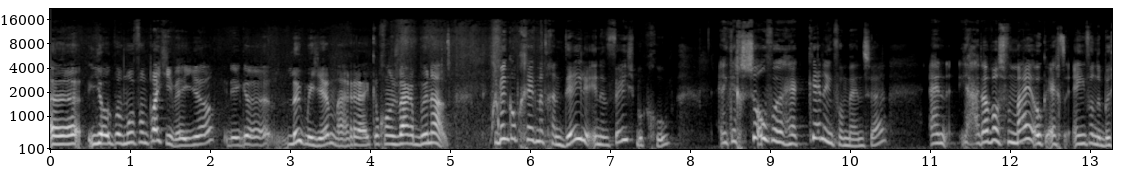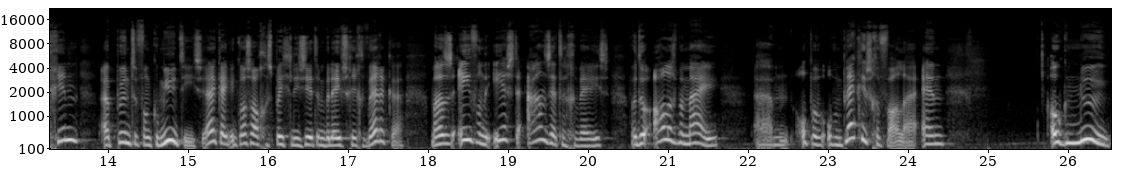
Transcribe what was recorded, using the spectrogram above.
Uh, joh, ik ben mooi van het padje, weet je wel. Ik denk, leuk met je, maar ik heb gewoon een zware burn-out. Dus ben ik op een gegeven moment gaan delen in een Facebookgroep. En ik kreeg zoveel herkenning van mensen. En ja, dat was voor mij ook echt een van de beginpunten van communities. Kijk, ik was al gespecialiseerd in beleefsgericht werken. Maar dat is een van de eerste aanzetten geweest. Waardoor alles bij mij um, op, een, op een plek is gevallen. En ook nu,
